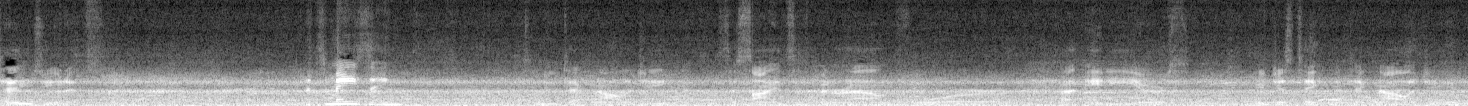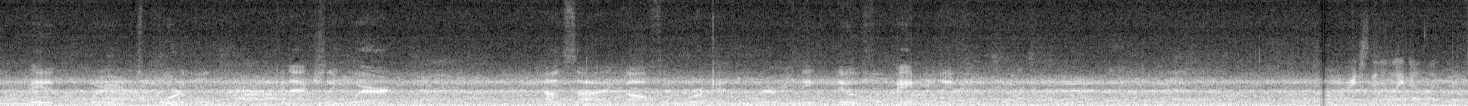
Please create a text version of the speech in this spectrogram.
TENS units. That's amazing. It's new technology. The science has been around for about 80 years. We've just taken the technology and made it where it's portable. You can actually wear it outside, golfing, working, whatever you need to do for pain relief. We're just gonna lay down like this.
